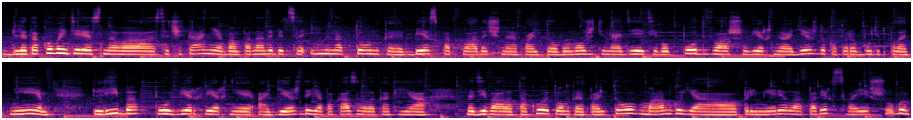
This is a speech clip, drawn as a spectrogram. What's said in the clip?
Для такого интересного сочетания вам понадобится именно тонкое, бесподкладочное пальто. Вы можете надеть его под вашу верхнюю одежду, которая будет плотнее, либо поверх верхней одежды. Я показывала, как я надевала такое тонкое пальто в мангу, я примерила поверх своей шубы,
